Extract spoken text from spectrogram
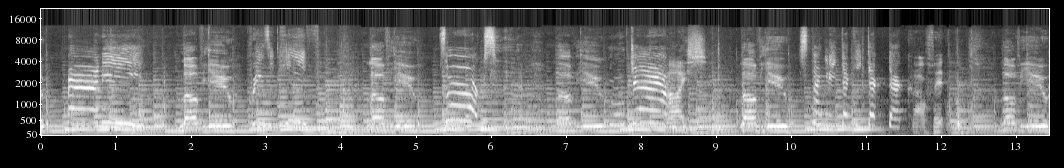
you. Bernie! Love you. Crazy Keith! Love you. Zorks! Love you. Jam! Nice. Love you. Snuggly Ducky Duck Duck! That'll fit. Love you.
